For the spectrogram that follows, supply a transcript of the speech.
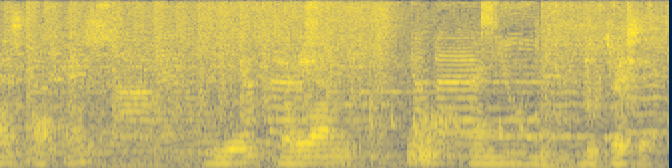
SOS Vegetarian and Detrace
